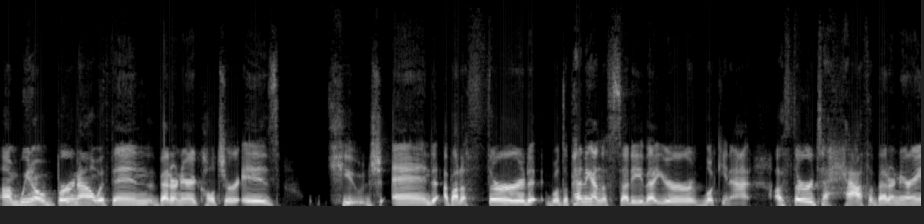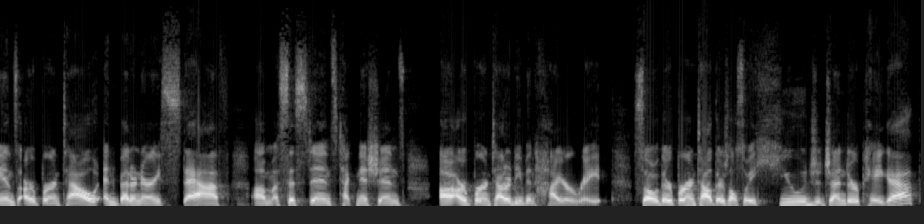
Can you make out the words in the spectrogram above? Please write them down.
um, we know burnout within veterinary culture is huge and about a third well depending on the study that you're looking at a third to half of veterinarians are burnt out and veterinary staff um, assistants technicians uh, are burnt out at an even higher rate. So they're burnt out. There's also a huge gender pay gap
